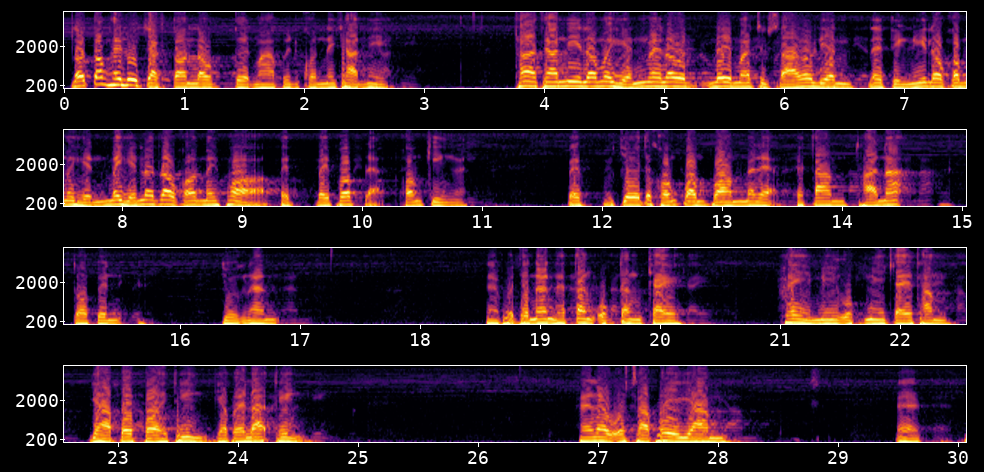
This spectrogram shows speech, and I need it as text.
เราต้องให้รู้จักตอนเราเกิดมาเป็นคนในชาตินี้ ถ้าชาตินี้เราไม่เห็นไม่เราได้มาศึกษาเราเรียนในสิ่งนี้เราก็ไม่เห็นไม่เห็นแล้วเราก็ไม่พ่อไปไปพบแหละของจริงอะไปเจอแต่ของปลอมๆนั่นแหละไปตามฐานะตัวเป็นอยู่นั้นนะเพราะฉะนั้นถ้าตั้งอกตั้งใจให้มีอกมีใจทำ อย่าไปปล่อยทิ้ง อย่าไปละทิ้ง ให้เราอุตส่าห์พยายาม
